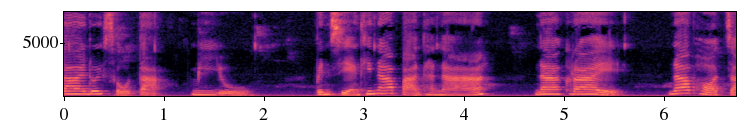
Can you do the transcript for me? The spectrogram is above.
ได้ด้วยโสตะมีอยู่ เป็นเสียงที่น่าปรารถนา น่าใคร่ น่าพอใจ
